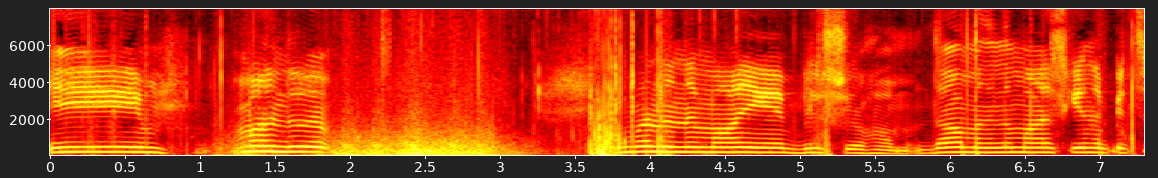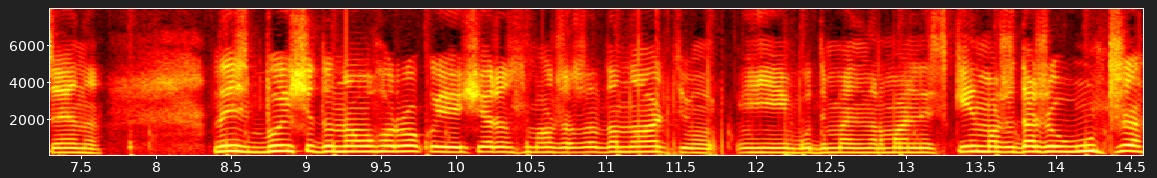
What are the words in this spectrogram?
І в мене. В мене немає більше гам. Да, в мене немає скіна піцена. Десь ближче до Нового року я ще раз може задонатю і буде в мене нормальний скін. Може навіть лучше,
